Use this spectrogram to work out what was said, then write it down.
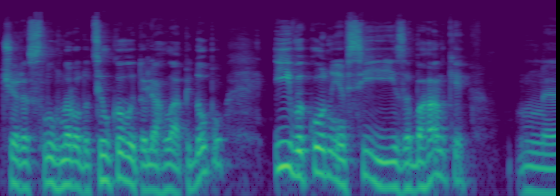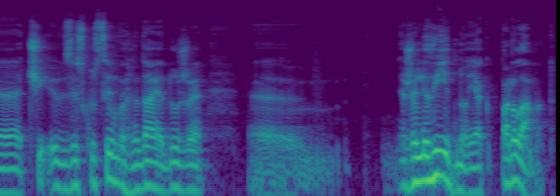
через слуг народу цілковито лягла під опу і виконує всі її забаганки. е, В зв'язку з цим виглядає дуже е, жалюгідно як парламент.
